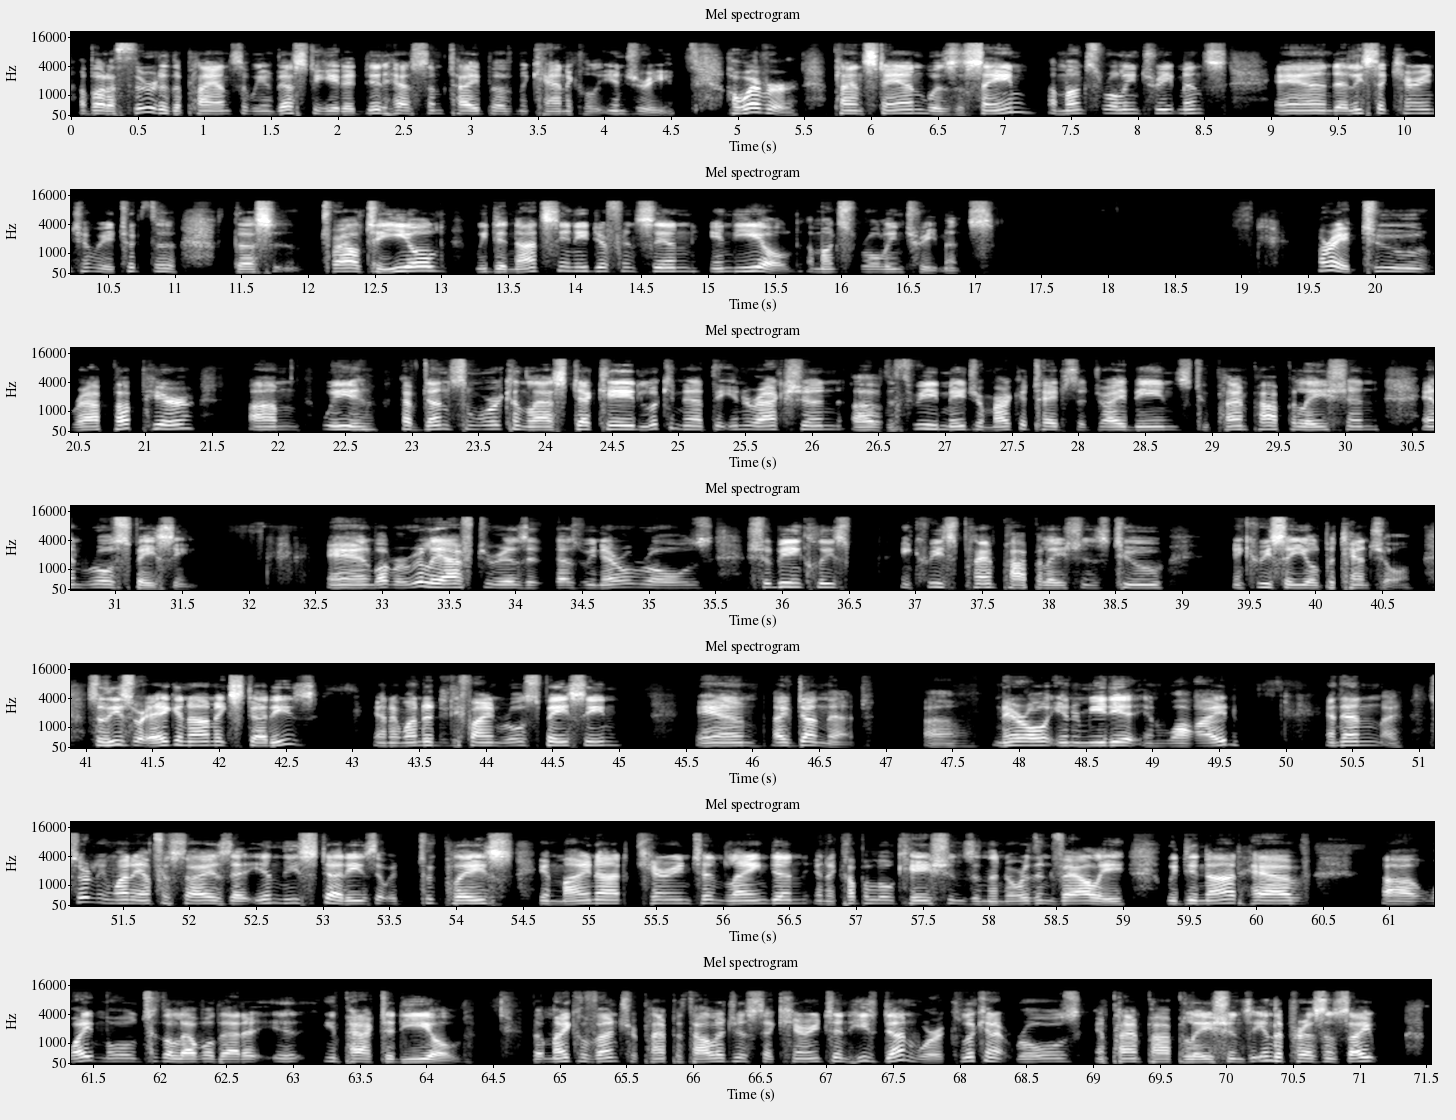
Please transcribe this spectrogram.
about a third of the plants that we investigated did have some type of mechanical injury. However, plant stand was the same amongst rolling treatments, and at least at Carrington, we took the, the trial to yield. We did not see any difference in, in yield amongst rolling treatments. All right, to wrap up here, um, we have done some work in the last decade looking at the interaction of the three major market types of dry beans to plant population and row spacing. And what we're really after is, as we narrow rows, should we increase, increase plant populations to increase the yield potential? So these were agronomic studies, and I wanted to define row spacing, and I've done that. Uh, narrow, intermediate, and wide. And then I certainly want to emphasize that in these studies that took place in Minot, Carrington, Langdon, and a couple locations in the Northern Valley, we did not have uh, white mold to the level that it impacted yield. But Michael Wunsch, plant pathologist at Carrington, he's done work looking at rows and plant populations in the presence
